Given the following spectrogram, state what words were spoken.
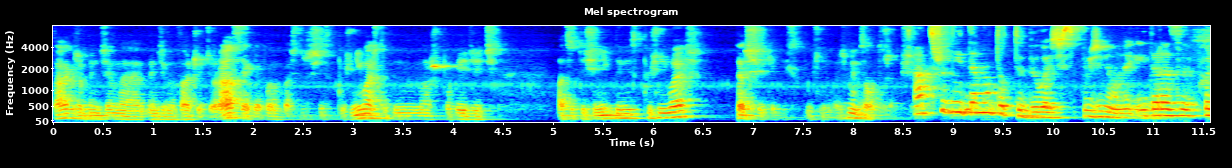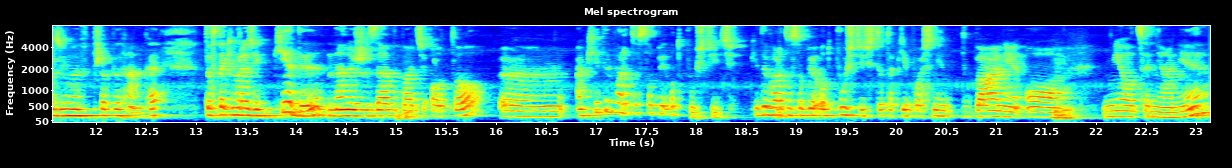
tak? Że będziemy, będziemy walczyć o rację. Jak ja powiem właśnie, że się spóźniłaś, to ty mi możesz powiedzieć, a co ty się nigdy nie spóźniłeś? Też się kiedyś spóźniłeś, więc otrzep się. A trzy dni temu to ty byłeś spóźniony i teraz wchodzimy w przepychankę. To w takim razie, kiedy należy zadbać o to, yy, a kiedy warto sobie odpuścić? Kiedy warto sobie odpuścić to takie właśnie dbanie o hmm. nieocenianie,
